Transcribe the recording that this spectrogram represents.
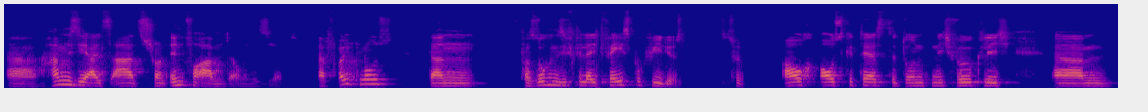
äh, haben Sie als Arzt schon Infoabende organisiert? Erfolglos? Dann versuchen Sie vielleicht Facebook-Videos zu auch ausgetestet und nicht wirklich ähm,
